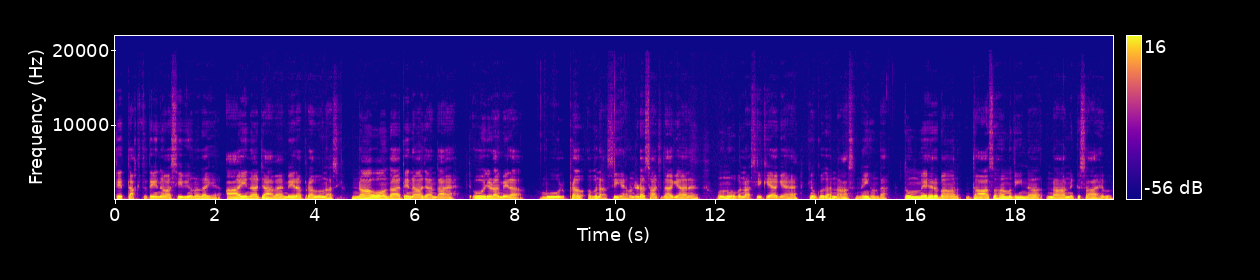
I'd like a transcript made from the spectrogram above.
ਤੇ ਤਖਤ ਤੇ ਨਿਵਾਸੀ ਵੀ ਉਹਨਾਂ ਦਾ ਹੀ ਹੈ। ਆਏ ਨਾ ਜਾਵੇ, ਮੇਰਾ ਪ੍ਰਭ ਅਵਨਾਸੀ। ਨਾ ਉਹ ਆਉਂਦਾ ਤੇ ਨਾ ਜਾਂਦਾ ਹੈ, ਤੇ ਉਹ ਜਿਹੜਾ ਮੇਰਾ ਮੂਲ ਪ੍ਰਭ ਅਵਨਾਸੀ ਹੈ। ਹੁਣ ਜਿਹੜਾ ਸੱਚ ਦਾ ਗਿਆਨ ਹੈ, ਉਹਨੂੰ ਅਵਨਾਸੀ ਕਿਹਾ ਗਿਆ ਹੈ, ਕਿਉਂਕਿ ਉਹਦਾ ਨਾਸ ਨਹੀਂ ਹੁੰਦਾ। ਤੁਮ ਮਿਹਰਬਾਨ, ਦਾਸ ਹਮਦੀਨਾ ਨਾਨਕ ਸਾਹਿਬ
